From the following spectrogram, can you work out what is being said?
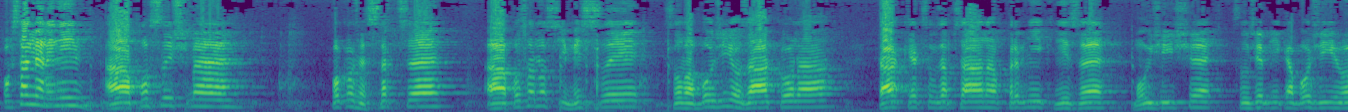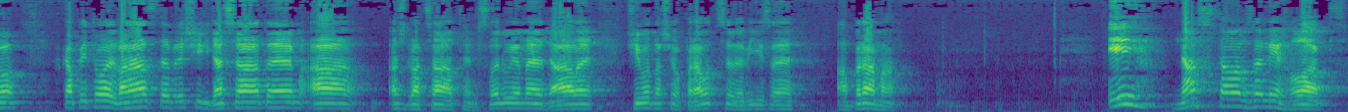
Povstaňme nyní a poslyšme pokoře srdce a pozornosti mysli slova Božího zákona, tak, jak jsou zapsána v první knize Mojžíše, služebníka Božího, v kapitole 12. verších 10. a až 20. Sledujeme dále život našeho pravodce ve víře Abrama. I nastal v zemi hlad.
